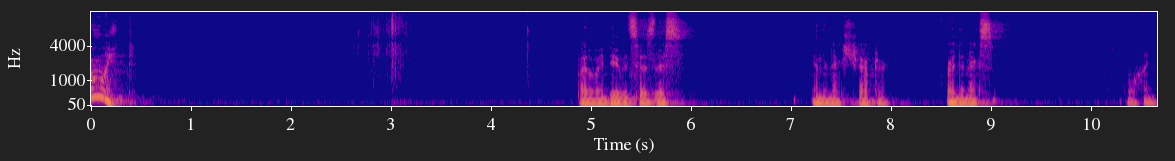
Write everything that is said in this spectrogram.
ruined. By the way, David says this in the next chapter, or the next line.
